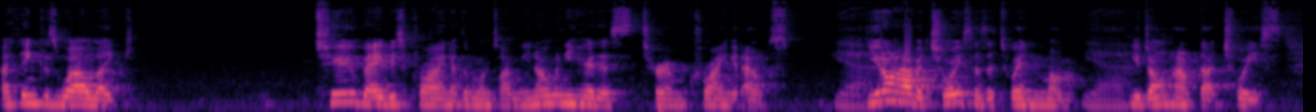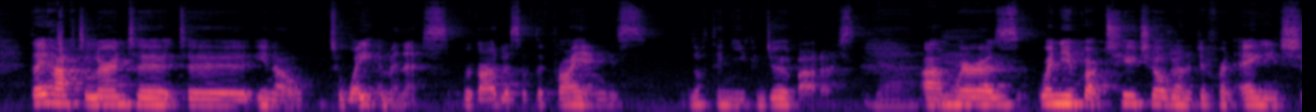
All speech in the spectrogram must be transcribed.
I think as well, like two babies crying at the one time. You know when you hear this term "crying it out." Yeah. You don't have a choice as a twin mum. Yeah. You don't have that choice. They have to learn to to you know to wait a minute, regardless of the crying. There's nothing you can do about it. Yeah. Um, Yeah. Whereas when you've got two children at a different age,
